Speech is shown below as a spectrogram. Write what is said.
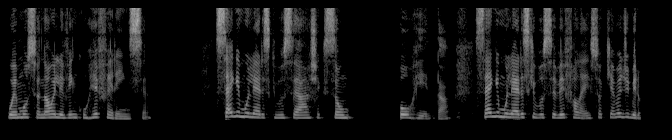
O emocional, ele vem com referência. Segue mulheres que você acha que são porreta. Segue mulheres que você vê e fala, "É, isso aqui eu me admiro.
